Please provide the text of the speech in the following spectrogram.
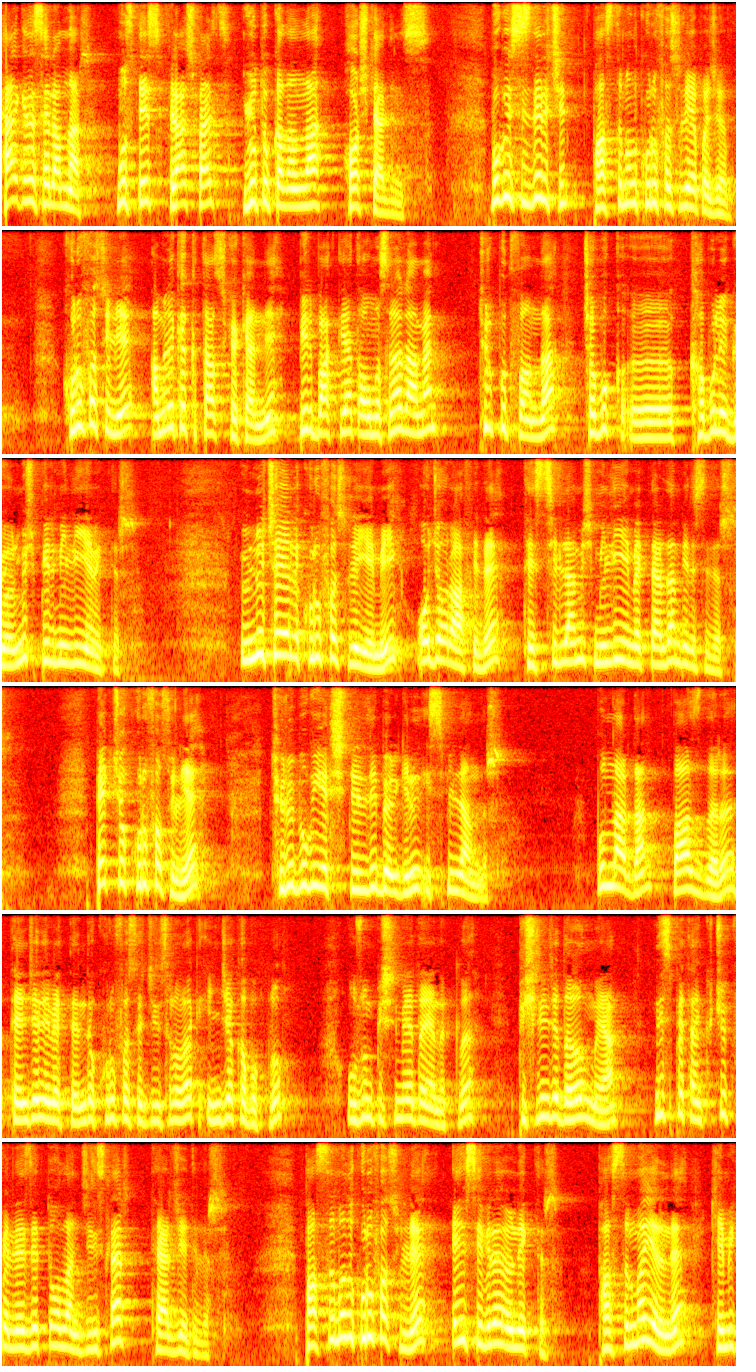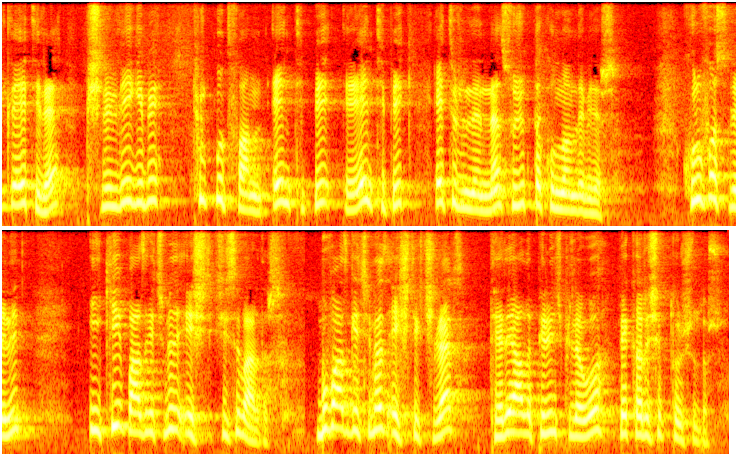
Herkese selamlar. Mustis Flashfeld YouTube kanalına hoş geldiniz. Bugün sizler için pastırmalı kuru fasulye yapacağım. Kuru fasulye Amerika kıtası kökenli bir bakliyat olmasına rağmen Türk mutfağında çabuk e, kabul görmüş bir milli yemektir. Ünlü çayeli kuru fasulye yemeği o coğrafide tescillenmiş milli yemeklerden birisidir. Pek çok kuru fasulye türü bugün yetiştirildiği bölgenin ismiyle anılır. Bunlardan bazıları tencere yemeklerinde kuru fasulye cinsi olarak ince kabuklu, uzun pişirmeye dayanıklı, pişirince dağılmayan, nispeten küçük ve lezzetli olan cinsler tercih edilir. Pastırmalı kuru fasulye en sevilen örnektir. Pastırma yerine kemikli et ile pişirildiği gibi Türk mutfağının en tipi e, en tipik et ürünlerinden sucuk da kullanılabilir. Kuru fasulyenin iki vazgeçilmez eşlikçisi vardır. Bu vazgeçilmez eşlikçiler tereyağlı pirinç pilavı ve karışık turşudur.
